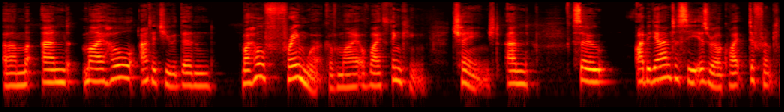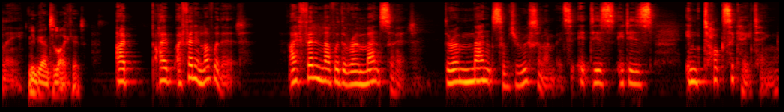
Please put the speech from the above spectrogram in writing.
Um, and my whole attitude then, my whole framework of my of my thinking changed, and so I began to see Israel quite differently. You began to like it. I I, I fell in love with it. I fell in love with the romance of it, the romance of Jerusalem. It's, it is, it is intoxicating.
